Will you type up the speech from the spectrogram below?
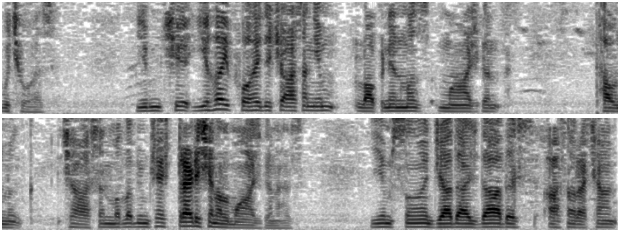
वो यम यह फ़ायदे लपन मज माछगन थवन मतलब ट्रेडिशनल माछगन हज यम सन जद अजदाद रचान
